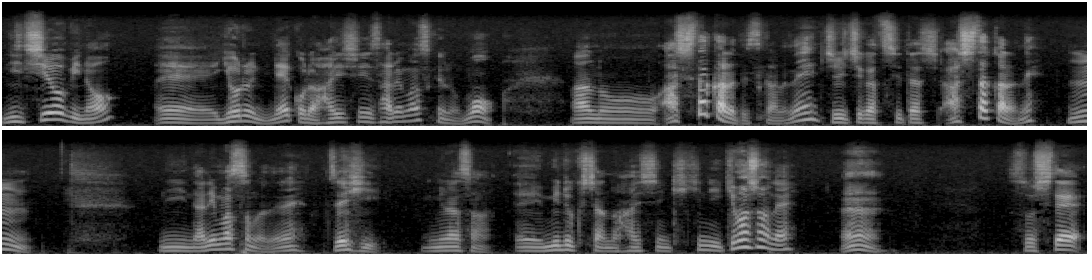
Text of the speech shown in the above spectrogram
日曜日の、えー夜にね、これ配信されますけども、あのー明日からですからね、11月1日、明日からね、うん、になりますのでね、ぜひ、皆さん、えーミルクちゃんの配信聞きに行きましょうね。うん。そして、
